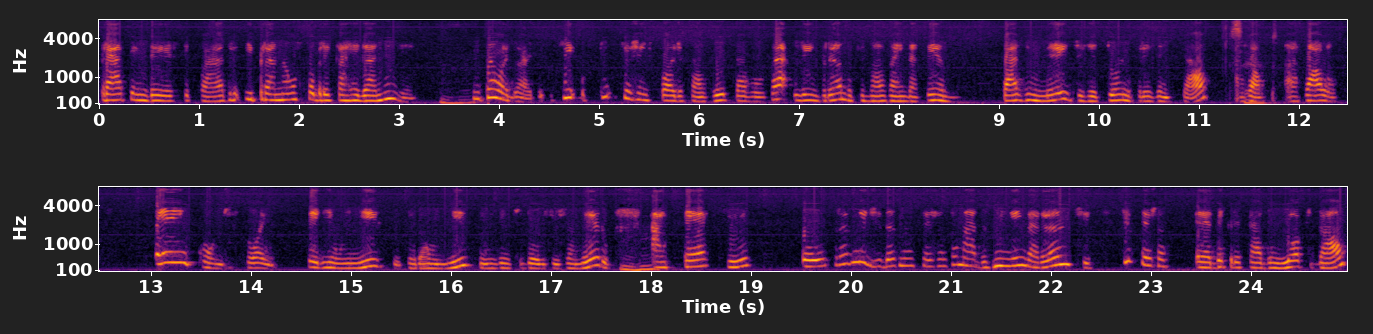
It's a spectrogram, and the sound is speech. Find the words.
para atender esse quadro e para não sobrecarregar ninguém. Uhum. Então, Eduardo, que, tudo que a gente pode fazer para voltar, lembrando que nós ainda temos quase um mês de retorno presencial, as, as aulas em condições teriam início, terão início em 22 de janeiro, uhum. até que outras medidas não sejam tomadas. Ninguém garante que seja é, decretado um lockdown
